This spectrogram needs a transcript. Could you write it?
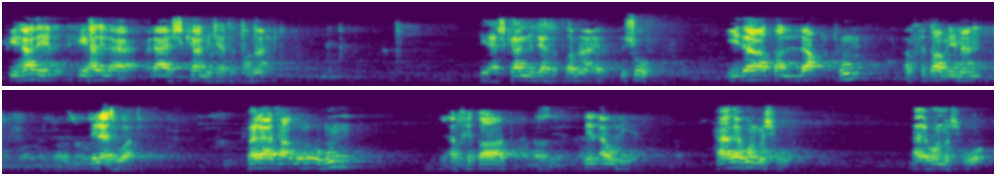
في هذه في هذه الآية أشكال من جهة الضمائر. في أشكال من جهة الضمائر. نشوف. إذا طلقتم الخطاب لمن؟ للأزواج. فلا تعذروهن الخطاب للأولياء. هذا هو المشهور هذا هو المشهور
